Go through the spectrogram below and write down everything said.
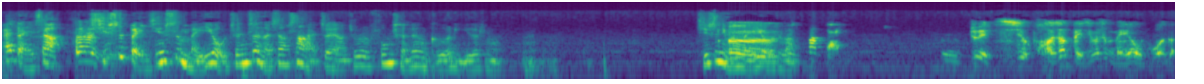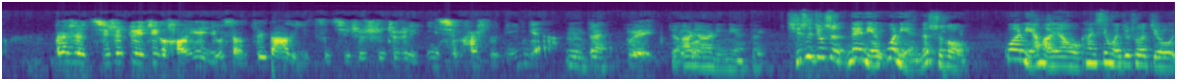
哎，等一下，但是其实北京是没有真正的像上海这样，就是封城那种隔离的，是吗？其实你们没有、是吧？嗯，对，其好像北京是没有过的，但是其实对这个行业影响最大的一次，其实是就是疫情开始的第一年。嗯，对，对，就二零二零年，对，其实就是那年过年的时候，过完年好像我看新闻就说就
